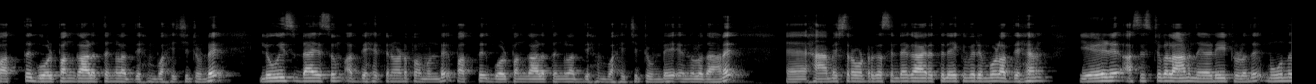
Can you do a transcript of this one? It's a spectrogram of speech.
പത്ത് ഗോൾ പങ്കാളിത്തങ്ങൾ അദ്ദേഹം വഹിച്ചിട്ടുണ്ട്. ലൂയിസ് ഡയസും അദ്ദേഹത്തിനോടൊപ്പമുണ്ട്. പത്ത് ഗോൾ പങ്കാളിത്തങ്ങൾ അദ്ദേഹം വഹിച്ചിട്ടുണ്ട് എന്നുള്ളതാണ്. ഹാമിഷ് റോഡ്രിഗസിന്റെ കാര്യത്തിലേക്ക് വരുമ്പോൾ അദ്ദേഹം ഏഴ് അസിസ്റ്റുകളാണ് നേടിയിട്ടുള്ളത്. മൂന്ന്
